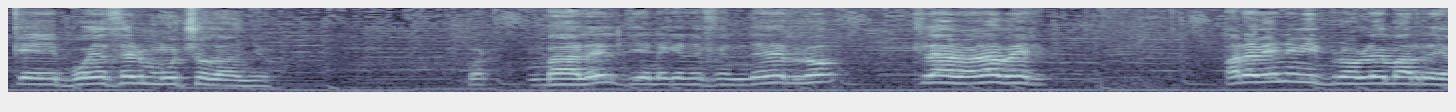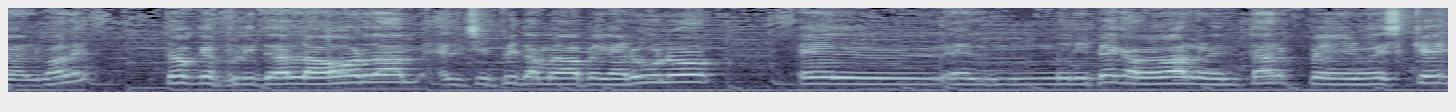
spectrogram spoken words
que voy a hacer mucho daño. vale, él tiene que defenderlo. Claro, ahora a ver. Ahora viene mi problema real, ¿vale? Tengo que splitear la horda, el chispita me va a pegar uno, el, mini pega me va a reventar, pero es que...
